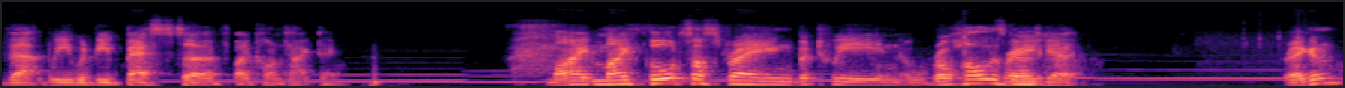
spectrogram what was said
that we would be best served by contacting? My my thoughts are straying between Rohal is going to Reagan. get Reagan?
